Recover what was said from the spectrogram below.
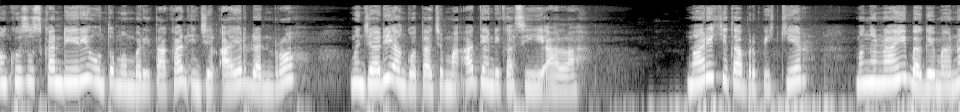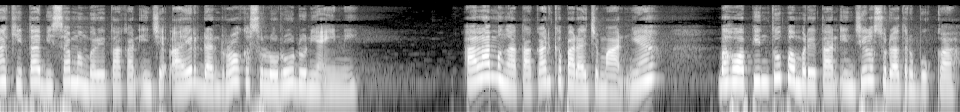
mengkhususkan diri untuk memberitakan Injil air dan roh menjadi anggota jemaat yang dikasihi Allah. Mari kita berpikir mengenai bagaimana kita bisa memberitakan Injil air dan roh ke seluruh dunia ini. Allah mengatakan kepada jemaatnya bahwa pintu pemberitaan Injil sudah terbuka.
